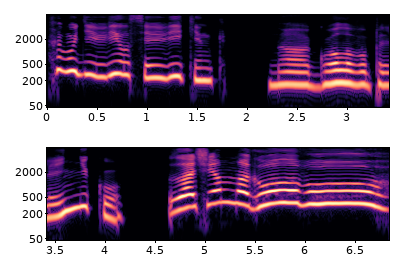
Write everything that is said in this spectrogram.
— удивился викинг. «На голову пленнику?» «Зачем на голову?»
